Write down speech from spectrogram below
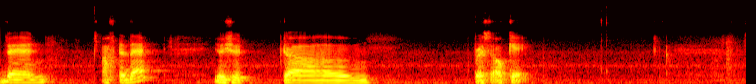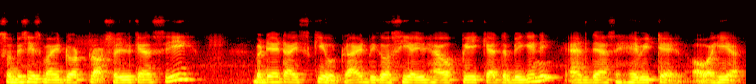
Then after that you should um, press ok. So this is my dot plot. So you can see the data is skewed right? Because here you have a peak at the beginning and there's a heavy tail over here.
